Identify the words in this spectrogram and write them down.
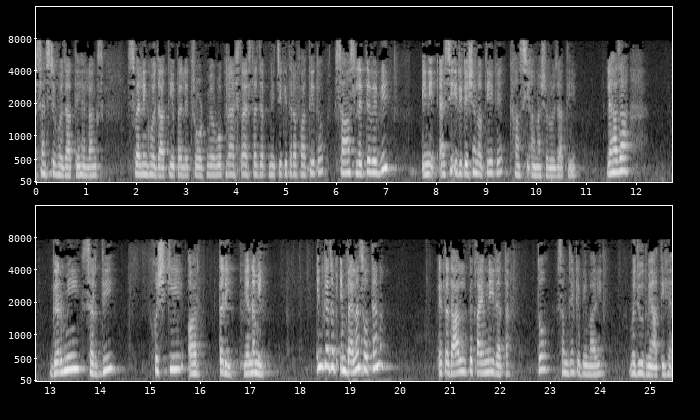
سینسٹو ہو جاتے ہیں لنگس سویلنگ ہو جاتی ہے پہلے تھروٹ میں اور وہ پھر آہستہ آہستہ جب نیچے کی طرف آتی ہے تو سانس لیتے ہوئے بھی یعنی ایسی اریٹیشن ہوتی ہے کہ کھانسی آنا شروع ہو جاتی ہے۔ لہذا گرمی، سردی، خشکی اور تری یا نمی، ان کا جب امبیلنس ہوتا ہے نا، اعتدال پہ قائم نہیں رہتا، تو سمجھیں کہ بیماری وجود میں آتی ہے۔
